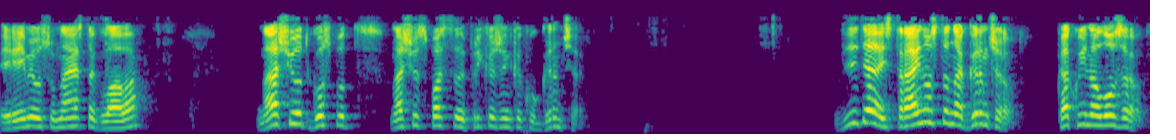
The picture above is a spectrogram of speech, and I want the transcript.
Еремија 18 глава, нашиот Господ, нашиот спасител е прикажен како грнчар. Видите, истрајноста на грнчарот, како и на Лозарот,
